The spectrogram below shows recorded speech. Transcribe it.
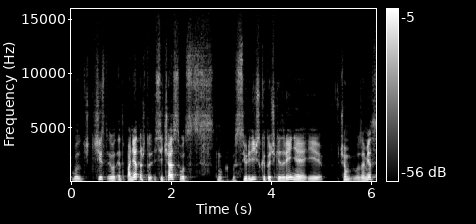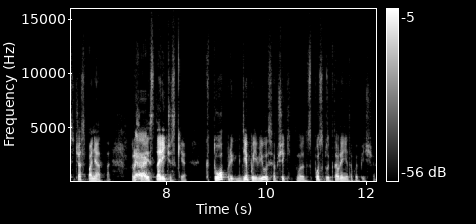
вот чисто, вот это понятно, что сейчас вот с, ну, как бы с юридической точки зрения и в чем замес сейчас понятно. Хорошо, а исторически? Кто, при, где появился вообще вот этот способ заготовления такой пищи?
